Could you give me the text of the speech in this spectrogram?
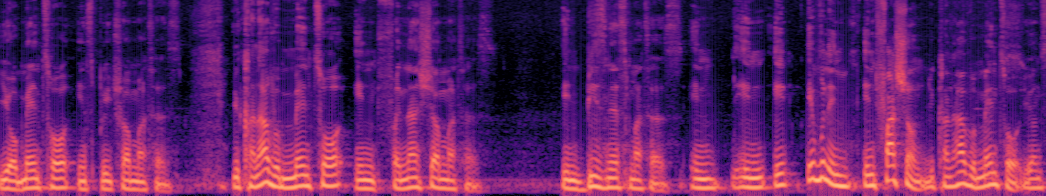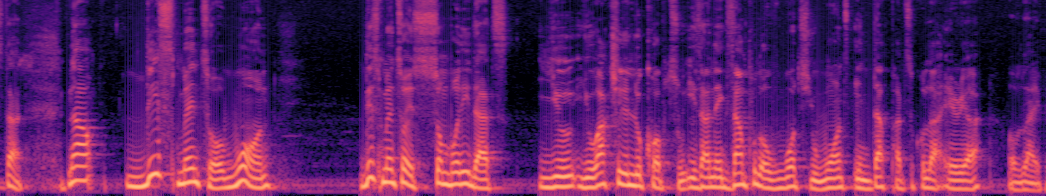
your mentor in spiritual matters. You can have a mentor in financial matters in business matters, in, in, in even in, in fashion, you can have a mentor, you understand? Now, this mentor, one, this mentor is somebody that you, you actually look up to, is an example of what you want in that particular area of life.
